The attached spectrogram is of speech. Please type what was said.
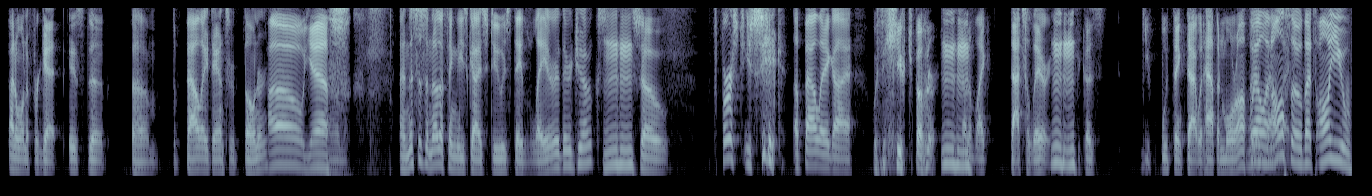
I don't want to forget is the um the ballet dancer boner. Oh yes. and this is another thing these guys do is they layer their jokes. mm-hmm. So first you see a ballet guy with a huge boner, Mhm. and I'm like, that's hilarious Mhm. because you would think that would happen more often. Well, and also that's all you.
